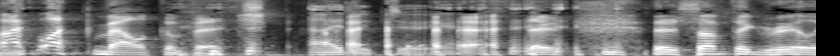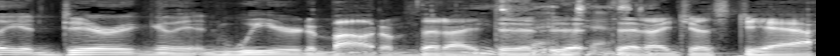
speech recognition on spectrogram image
I like Malkovich. I do too. Yeah. there, there's something really endearing and weird about him that I that, that, I just yeah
